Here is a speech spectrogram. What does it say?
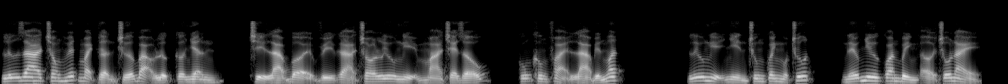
Lữ gia trong huyết mạch ẩn chứa bạo lực cơ nhân, chỉ là bởi vì gả cho Lưu Nghị mà che giấu, cũng không phải là biến mất. Lưu Nghị nhìn chung quanh một chút, nếu như quan bình ở chỗ này,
